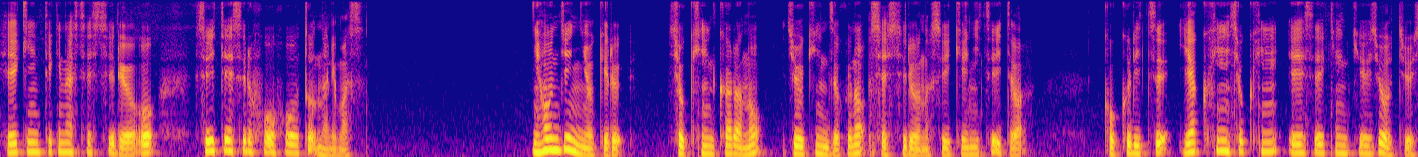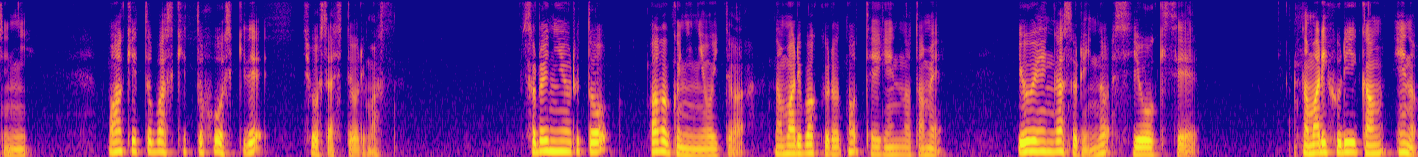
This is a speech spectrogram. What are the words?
平均的な摂取量を推定する方法となります。日本人における食品からの重金属の摂取量の推計については国立医薬品食品衛生研究所を中心にマーケットバスケット方式で調査しておりますそれによると我が国においては鉛暴露の低減のため有塩ガソリンの使用規制鉛フリー缶への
